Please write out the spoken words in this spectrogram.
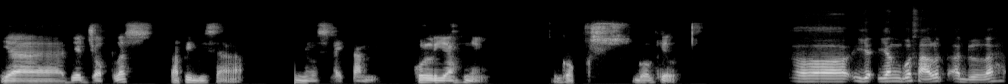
ya dia jobless tapi bisa menyelesaikan kuliahnya. Goks, gokil. Eh, ya- yang gue salut adalah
